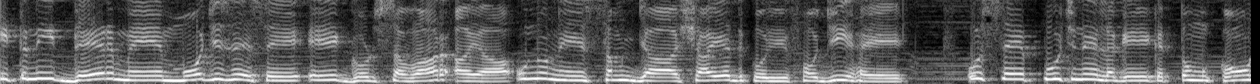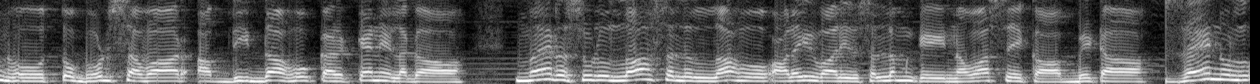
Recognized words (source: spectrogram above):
इतनी देर में मोजे से एक घुड़सवार आया। उन्होंने समझा, शायद कोई फौजी है। उससे पूछने लगे कि तुम कौन हो? तो घुड़सवार अबदीदा होकर कहने लगा, मैं रसूलुल्लाह सल्लल्लाहु अलैहि वसल्लम के नवासे का बेटा जैनुल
